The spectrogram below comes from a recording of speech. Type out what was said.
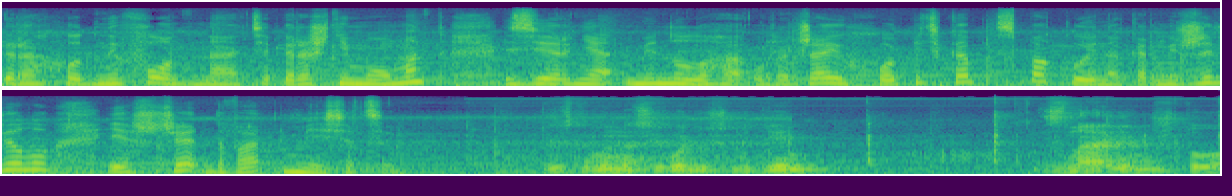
пераходны фонд. На цяперашні момант зерня мінулага ураджаю хопіць, каб спакойна карміць жывёлу яшчэ два месяцы. Если мы на сегодняшний день знаем, что,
